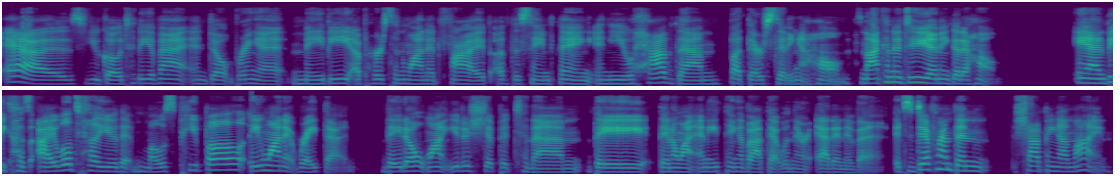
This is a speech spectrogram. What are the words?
as you go to the event and don't bring it, maybe a person wanted five of the same thing and you have them, but they're sitting at home. It's not going to do you any good at home. And because I will tell you that most people, they want it right then. They don't want you to ship it to them. They they don't want anything about that when they're at an event. It's different than shopping online,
